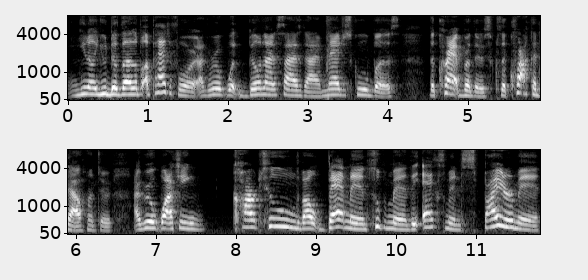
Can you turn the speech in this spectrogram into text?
you know you develop a passion for it. I grew up with Bill Nye the Science Guy, Magic School Bus, the Kratt Brothers, the Crocodile Hunter. I grew up watching cartoons about Batman, Superman, the X Men, Spider Man.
